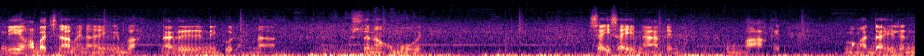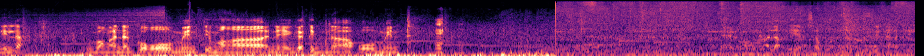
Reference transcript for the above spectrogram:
Hindi yung kabatch namin ha yung iba. Naririnig ko lang na gusto nang umuwi. Isa-isahin natin kung bakit. Yung mga dahilan nila. Yung mga nagko-comment yung mga negative na comment. Ayan mga malaki yan. Sabon na bili natin.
